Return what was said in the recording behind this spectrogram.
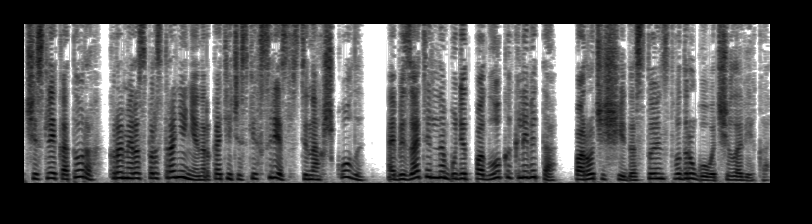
в числе которых, кроме распространения наркотических средств в стенах школы, обязательно будет подлог и клевета, порочащие достоинство другого человека.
